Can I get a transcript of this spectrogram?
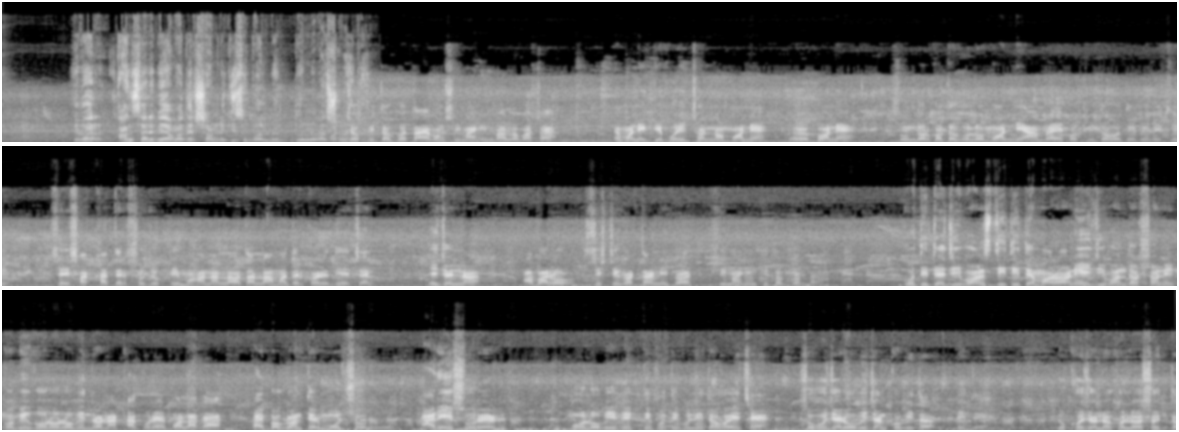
এবার আনসার বে আমাদের সামনে কিছু বলবেন। ধন্যবাদ উচ্চ কৃতজ্ঞতা এবং সীমাহীন ভালোবাসা। এমন একটি পরিচ্ছন্ন মনে বনে, সুন্দর কতগুলো মন নিয়ে আমরা একত্রিত হতে পেরেছি। সেই সাক্ষাতের সুযোগটি মহান আল্লাহ তাল্লাহ আমাদের করে দিয়েছেন। এই জন্য আবারও সৃষ্টিকর্তার নিকট সীমাহীন কৃতজ্ঞতা। গতিতে জীবন, স্থিতিতে মরণ, এই জীবন দর্শনী কবি গুরু রবীন্দ্রনাথ ঠাকুরের বলাকা কাব্যগ্রন্থের মূল সুর। আর এই সুরের মূল অভিব্যক্তি প্রতিফলিত হয়েছে সবুজের অভিযান কবিতাটিতে। দুঃখজনক হলেও সত্য,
